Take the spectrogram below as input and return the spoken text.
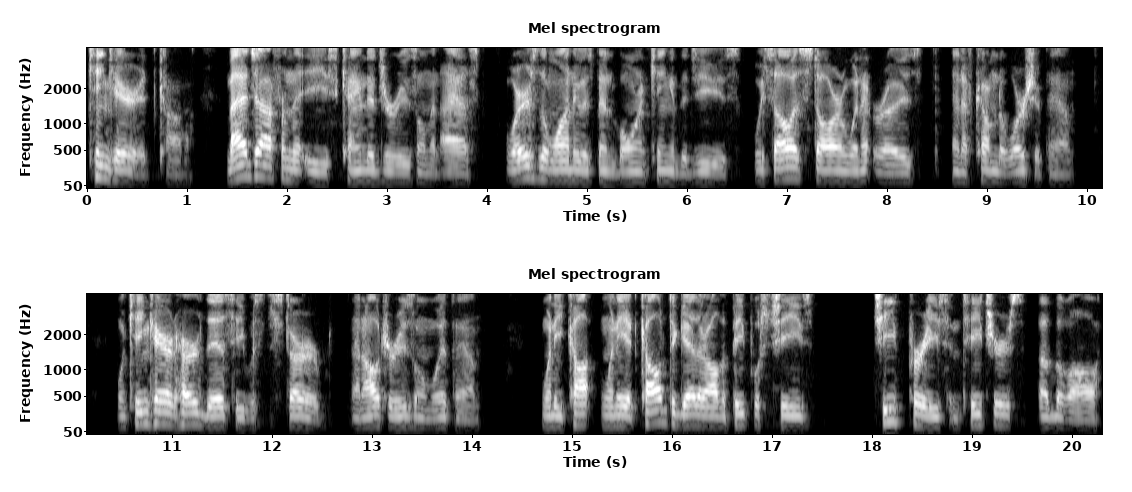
King Herod, comma, Magi from the east came to Jerusalem and asked, Where's the one who has been born King of the Jews? We saw his star when it rose and have come to worship him. When King Herod heard this, he was disturbed, and all Jerusalem with him. When he, caught, when he had called together all the people's chiefs, chief priests and teachers of the law,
